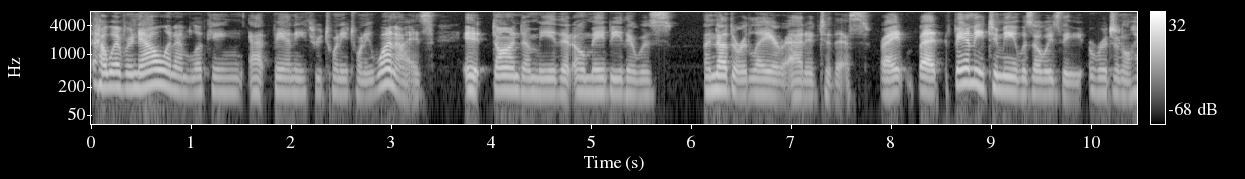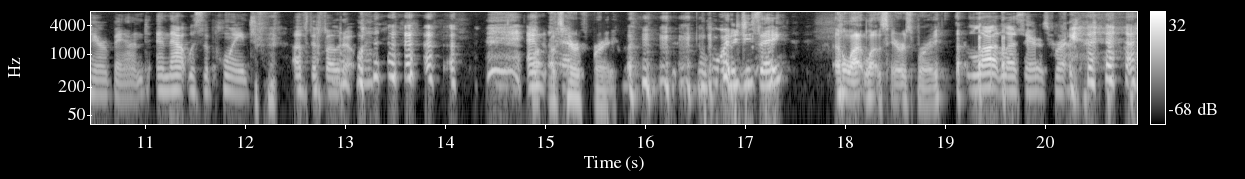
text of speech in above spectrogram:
However, now when I'm looking at Fanny through 2021 eyes, it dawned on me that, oh, maybe there was another layer added to this, right? But Fanny to me was always the original hair band, and that was the point of the photo. and less hairspray. what did you say? a lot less hairspray. a lot less hairspray.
